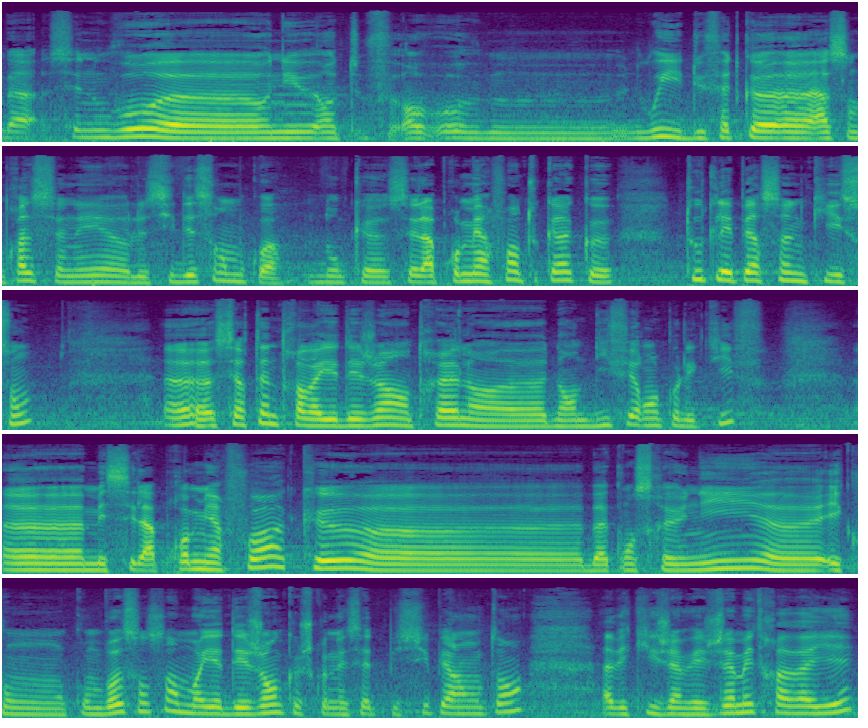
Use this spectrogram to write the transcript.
Bah, c'est nouveau, euh, oui, du fait qu'à Centrale, c'est né euh, le 6 décembre. Quoi. Donc c'est la première fois en tout cas que toutes les personnes qui y sont, certaines travaillaient déjà entre elles dans différents collectifs, mais c'est la première fois que bah, qu'on se réunit et qu'on bosse ensemble. Moi, il y a des gens que je connaissais depuis super longtemps, avec qui j'avais jamais travaillé,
